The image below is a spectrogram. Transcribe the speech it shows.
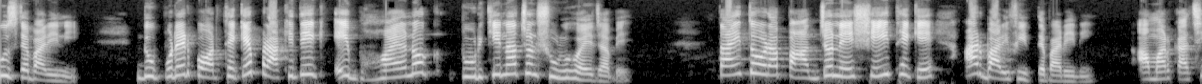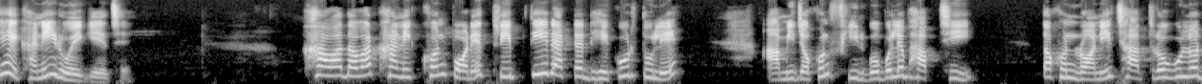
বুঝতে পারিনি। দুপুরের পর থেকে প্রাকৃতিক এই ভয়ানক তুর্কি নাচন শুরু হয়ে যাবে। তাই তো ওরা পাঁচজনে সেই থেকে আর বাড়ি ফিরতে পারেনি। আমার কাছে এখানেই রয়ে গিয়েছে। খাওয়া দাওয়ার খানিকক্ষণ পরে তৃপ্তির একটা ঢেকুর তুলে আমি যখন ফিরবো বলে ভাবছি, তখন রনি ছাত্রগুলোর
